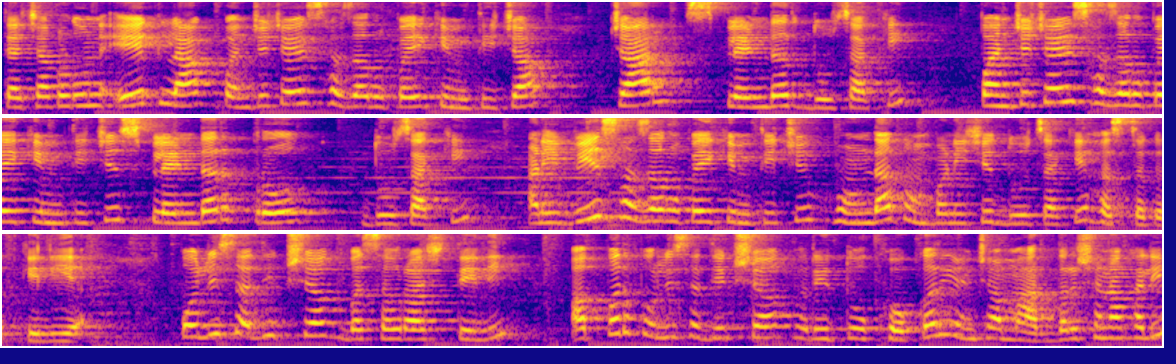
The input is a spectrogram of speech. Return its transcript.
त्याच्याकडून एक लाख पंचेचाळीस हजार रुपये किमतीच्या चार स्प्लेंडर दुचाकी पंचेचाळीस हजार रुपये किमतीची स्प्लेंडर प्रो दुचाकी आणि वीस हजार रुपये किमतीची होंडा कंपनीची दुचाकी हस्तगत केली आहे. पोलीस अधीक्षक बसवराज तेली अप्पर पोलीस अधीक्षक रितू खोकर यांच्या मार्गदर्शनाखाली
